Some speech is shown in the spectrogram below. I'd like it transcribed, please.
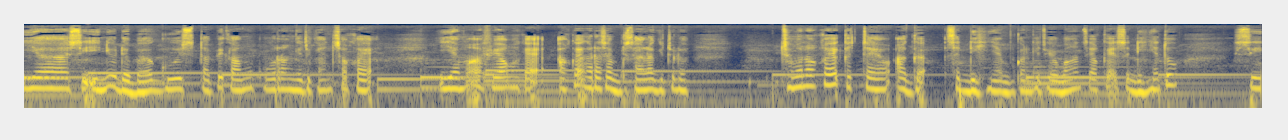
iya si ini udah bagus tapi kamu kurang gitu kan so kayak iya maaf ya aku kayak aku kayak ngerasa bersalah gitu loh cuman aku kayak kecewa agak sedihnya bukan kecewa banget sih aku kayak sedihnya tuh si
